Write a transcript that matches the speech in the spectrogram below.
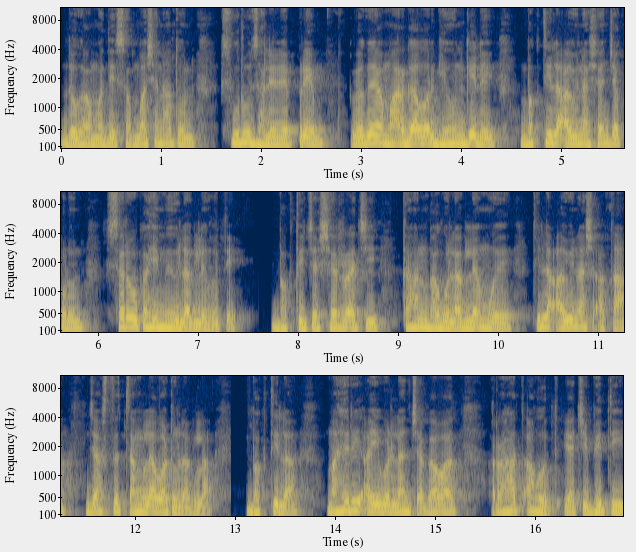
दोघांमध्ये संभाषणातून सुरू झालेले प्रेम वेगळ्या मार्गावर घेऊन गेले. भक्तीला अविनाशांच्याकडून सर्व काही मिळू लागले होते. भक्तीच्या शरीराची तहान भागू लागल्यामुळे तिला अविनाश आता जास्त चांगला वाटू लागला. भक्तीला माहेरी आईवडिलांच्या गावात राहत आहोत याची भीती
